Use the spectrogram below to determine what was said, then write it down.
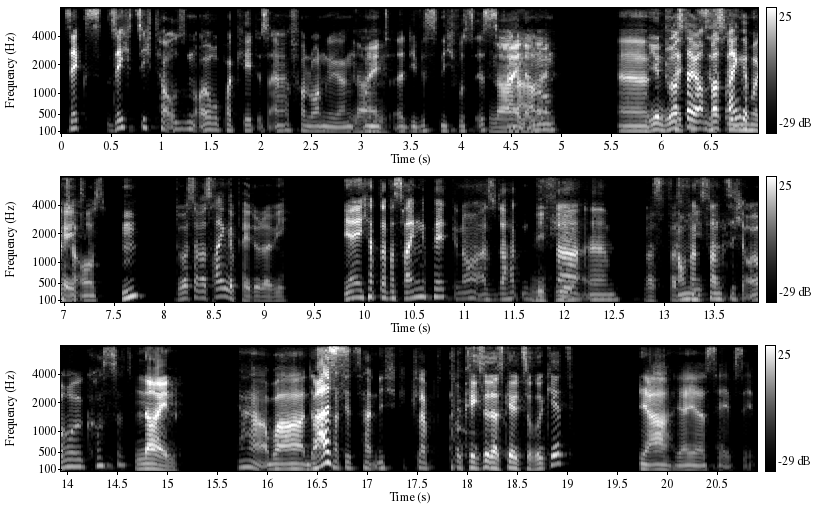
Sechs- 60.000 Euro Paket ist einfach verloren gegangen Nein. und äh, die wissen nicht, wo es ist. Nein, keine nein, Ahnung. Äh, Ja, und du hast da was reingepayt. Hm? Du hast da was reingepaid, oder wie? Ja, ich habe da was reingepayt, genau. Also da hat ein Wie ähm, Was, was fließt da? 320 Euro gekostet. Nein. Ja, aber das Was? hat jetzt halt nicht geklappt. Und kriegst du das Geld zurück jetzt? Ja, ja, ja, safe, safe.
